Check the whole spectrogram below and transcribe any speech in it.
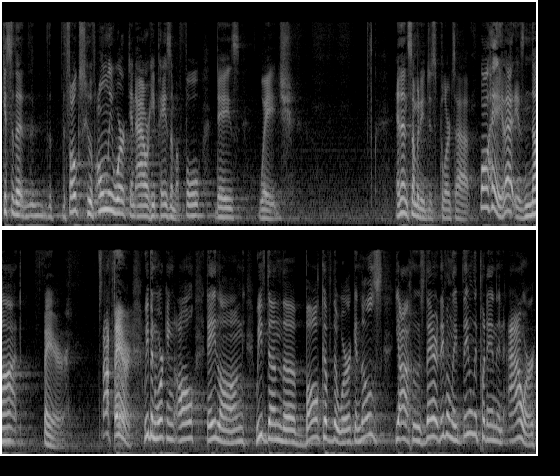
Gets to the, the, the folks who have only worked an hour, he pays them a full day's wage. And then somebody just blurts out, Well, hey, that is not fair. It's not fair. We've been working all day long. We've done the bulk of the work, and those yahoos there, they've only, they only put in an hour,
